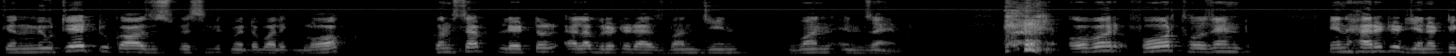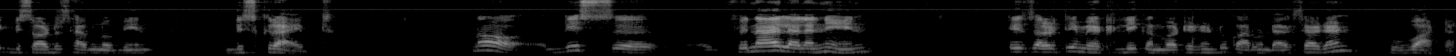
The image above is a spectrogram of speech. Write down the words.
can mutate to cause specific metabolic block, concept later elaborated as one gene, one enzyme. Over 4,000 inherited genetic disorders have now been described. Now, this uh, phenylalanine is ultimately converted into carbon dioxide and water.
